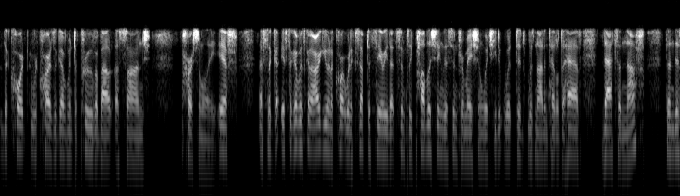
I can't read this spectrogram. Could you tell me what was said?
the court requires the government to prove about Assange personally. If if the if the government's going to argue and a court would accept a theory that simply publishing this information, which he did, was not entitled to have, that's enough, then this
